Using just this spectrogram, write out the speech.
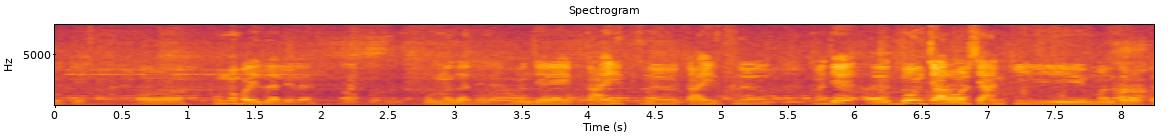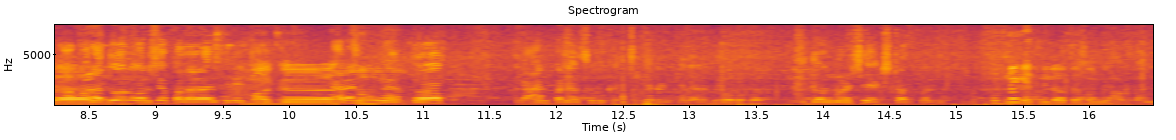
ओके. अं, पूर्ण बैल झालेला आहे? हो पूर्ण झालं. पूर्ण झालेलं आहे. म्हणजे काहीच काहीच म्हणजे अं, दोन चार वर्ष आणखी मला तर आम्हाला वाटतं दोन वर्ष पळायला तरी ठीक. मग अं, कारण तुम- तो लहानपणापासून खच्चीकरण केलेलं आहे. बरोबर. ती दोन वर्ष एक्स्ट्राच पडलं कुठनं घेतलेलं होतं सोनं आपण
